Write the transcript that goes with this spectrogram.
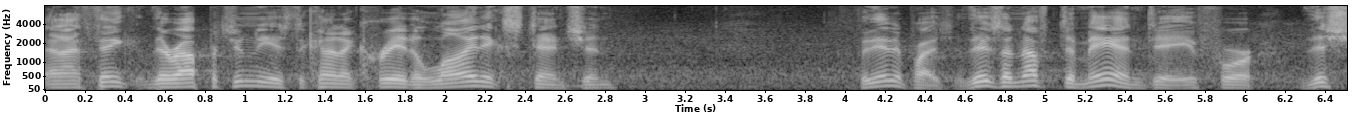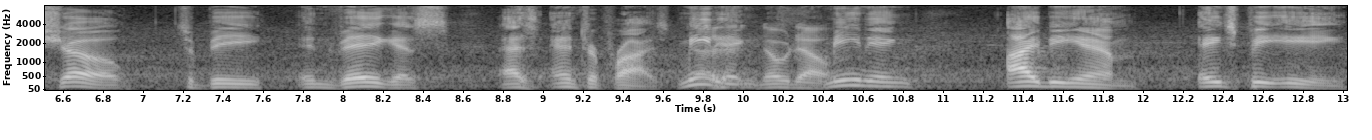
And I think their opportunity is to kind of create a line extension for the enterprise. There's enough demand, Dave, for this show to be in Vegas as enterprise. Meaning, no doubt. Meaning, IBM, HPE,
